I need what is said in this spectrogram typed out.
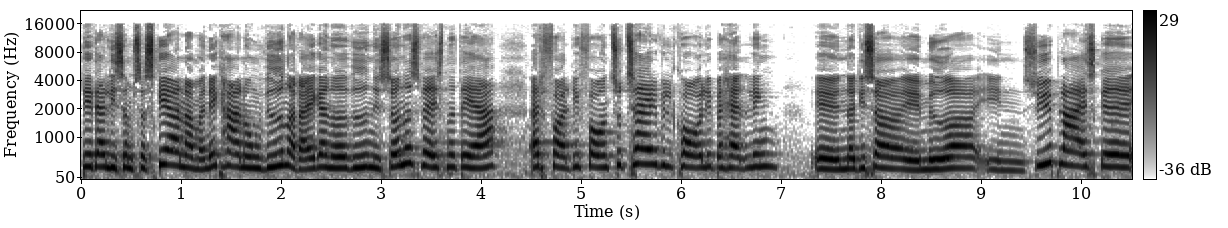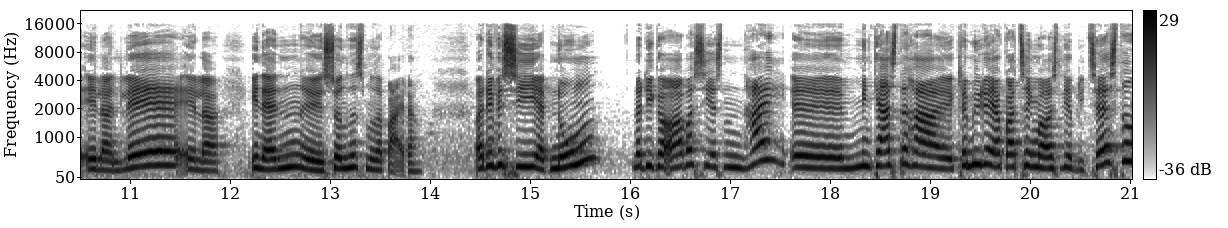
det der ligesom så sker, når man ikke har nogen viden, og der ikke er noget viden i sundhedsvæsenet, det er, at folk de får en total vilkårlig behandling, øh, når de så øh, møder en sygeplejerske, eller en læge, eller en anden øh, sundhedsmedarbejder. Og det vil sige, at nogen, når de går op og siger sådan, hej, øh, min kæreste har øh, klamydia, jeg kunne godt tænke mig også lige at blive testet,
